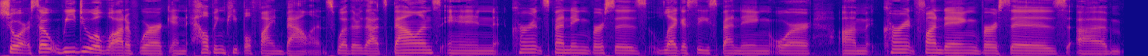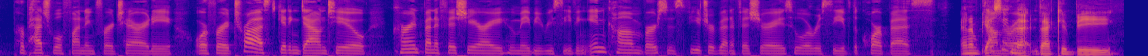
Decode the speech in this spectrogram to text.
Sure. So we do a lot of work in helping people find balance, whether that's balance in current spending versus legacy spending or um, current funding versus um, perpetual funding for a charity or for a trust, getting down to current beneficiary who may be receiving income versus future beneficiaries who will receive the corpus. And I'm guessing that that could be.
